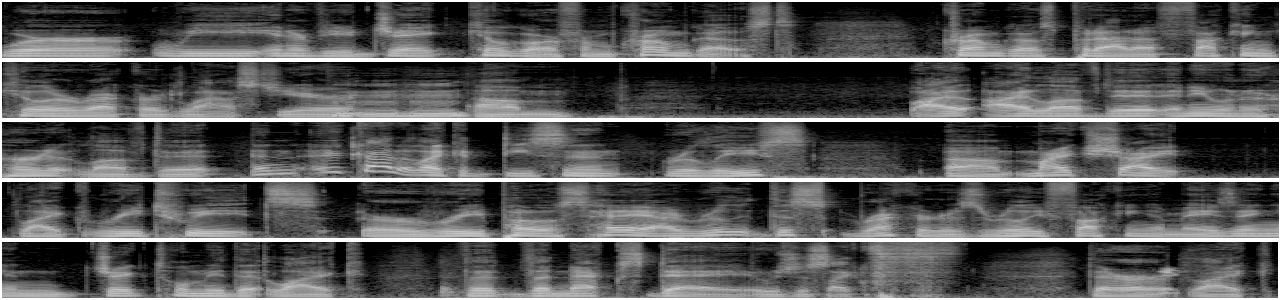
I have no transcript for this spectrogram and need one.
we interviewed Jake Kilgore from Chrome Ghost. Chrome Ghost put out a fucking killer record last year. Mm-hmm. Um, I I loved it. Anyone who heard it loved it, and it got like a decent release. Um, Mike Scheidt like retweets or reposts, "Hey, I really this record is really fucking amazing." And Jake told me that like the the next day it was just like they're like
